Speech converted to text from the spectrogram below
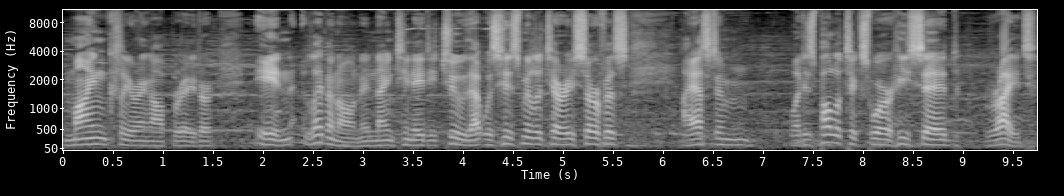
mine clearing operator in Lebanon in 1982. That was his military service. I asked him what his politics were. He said, right.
